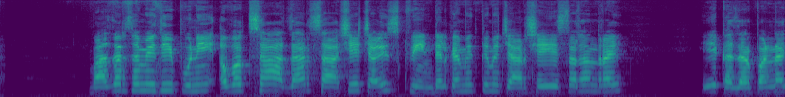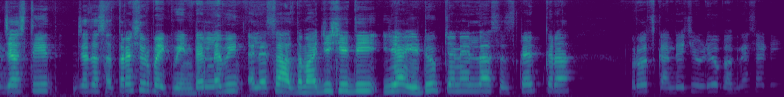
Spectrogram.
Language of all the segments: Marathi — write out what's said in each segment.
बाजार समिती पुणे अवक सहा हजार सहाशे चाळीस क्विंटल कमीत कमी चारशे सरसंद्राय एक हजार पन्नास जास्तीत ज्याचा सतराशे रुपये क्विंटल नवीन आले असाल तर माझी शेती या यूट्यूब चॅनेलला सबस्क्राईब करा. रोज कांद्याचे व्हिडिओ बघण्यासाठी.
